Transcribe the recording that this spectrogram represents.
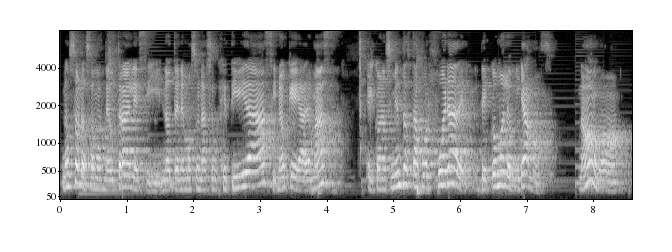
no solo somos neutrales y no tenemos una subjetividad, sino que además el conocimiento está por fuera de, cómo lo miramos, ¿no?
